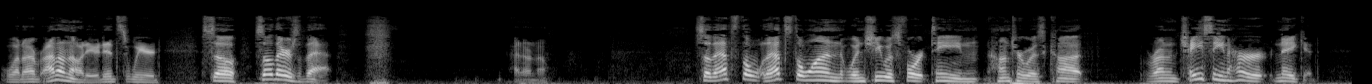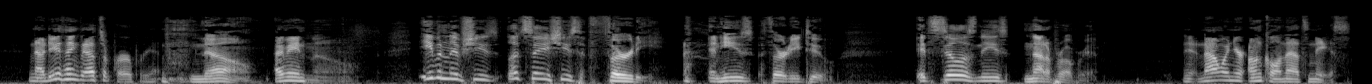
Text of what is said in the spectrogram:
whatever. I don't know, dude. It's weird. So so there's that. I don't know. So that's the that's the one when she was 14, Hunter was caught running chasing her naked. Now, do you think that's appropriate? No. I mean, no. Even if she's, let's say she's 30 and he's 32, it still is niece not appropriate. Yeah, not when your uncle and that's niece.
